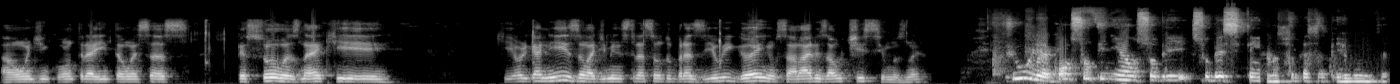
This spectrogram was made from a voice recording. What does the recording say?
Aonde encontra aí, então essas pessoas, né, que que organizam a administração do Brasil e ganham salários altíssimos, né? Júlia, qual a sua opinião sobre, sobre esse tema, sobre essa pergunta?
